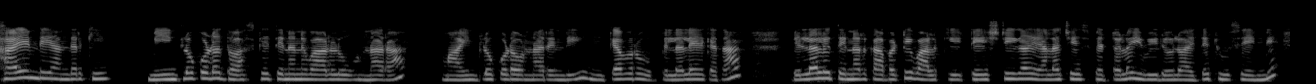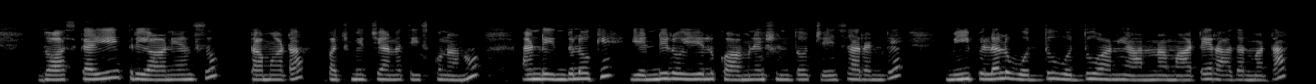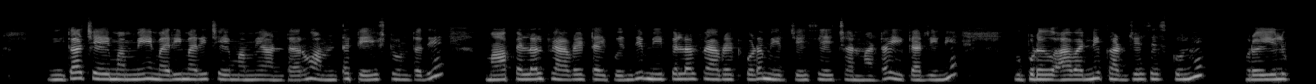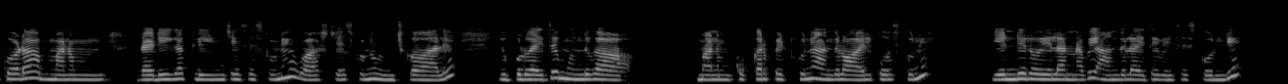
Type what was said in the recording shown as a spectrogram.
Hi అండి అందరికీ. మీ ఇంట్లో కూడా దోసకాయ తినని వాళ్ళు ఉన్నారా? మా ఇంట్లో కూడా ఉన్నారండి. ఇంకెవరు పిల్లలే కదా! పిల్లలు తినరు కాబట్టి వాళ్ళకి టేస్టీగా ఎలా చేసి పెట్టాలో ఈ వీడియోలో అయితే చూసేయండి. దోసకాయి, త్రీ ఆనియన్స్, టమాటా, పచ్చిమిర్చి అన్న తీసుకున్నాను. అండ్ ఇందులోకి ఎండి రొయ్యలు కాంబినేషన్‌తో చేశారంటే మీ పిల్లలు వద్దు, వద్దు అని అన్న మాటే రాదనమాట. ఇంకా చేయి మమ్మీ, మరీ మరీ చేయి మమ్మీ అంటారు. అంత టేస్ట్ ఉంటుంది మా పిల్లల ఫేవరెట్ అయిపోయింది. మీ పిల్లల ఫేవరెట్ కూడా మీరు చేసేయచ్చు అనమాట ఈ కర్రీని. ఇప్పుడు అవన్నీ కట్ చేసేసుకొని, రొయ్యలు కూడా మనం రెడీగా క్లీన్ చేసేసుకొని, వాష్ చేసుకొని ఉంచుకోవాలి. ఇప్పుడు అయితే ముందుగా మనం కుక్కర్ పెట్టుకుని అందులో ఆయిల్ పోసుకొని, ఎండి రొయ్యలు అన్నవి అందులో అయితే వేసేసుకోండి.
